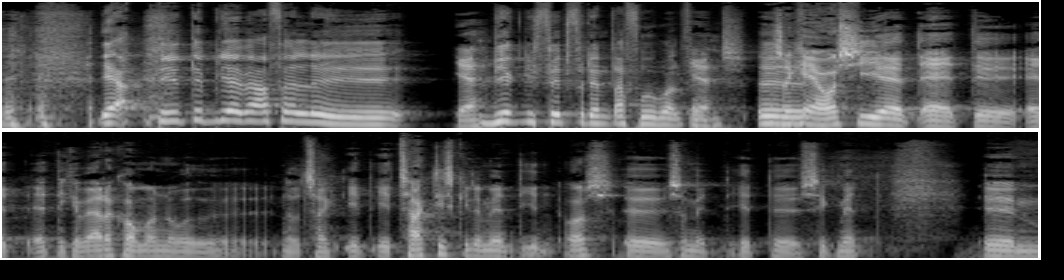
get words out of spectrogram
ja det, det bliver i hvert fald øh, ja. virkelig fedt for dem, der er fodboldfans. Ja. Og så kan jeg også sige, at, at, øh, at, at det kan være, der kommer noget, noget et, et taktisk element ind også, øh, som et, et øh, segment, øh,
